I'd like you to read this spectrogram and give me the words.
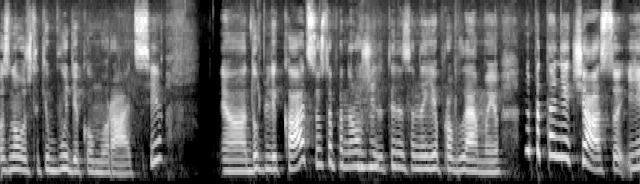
знову ж таки в будь-якому раці. Е, Дублікат свідоцтва про народження дитини це не є проблемою. Ну питання часу і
